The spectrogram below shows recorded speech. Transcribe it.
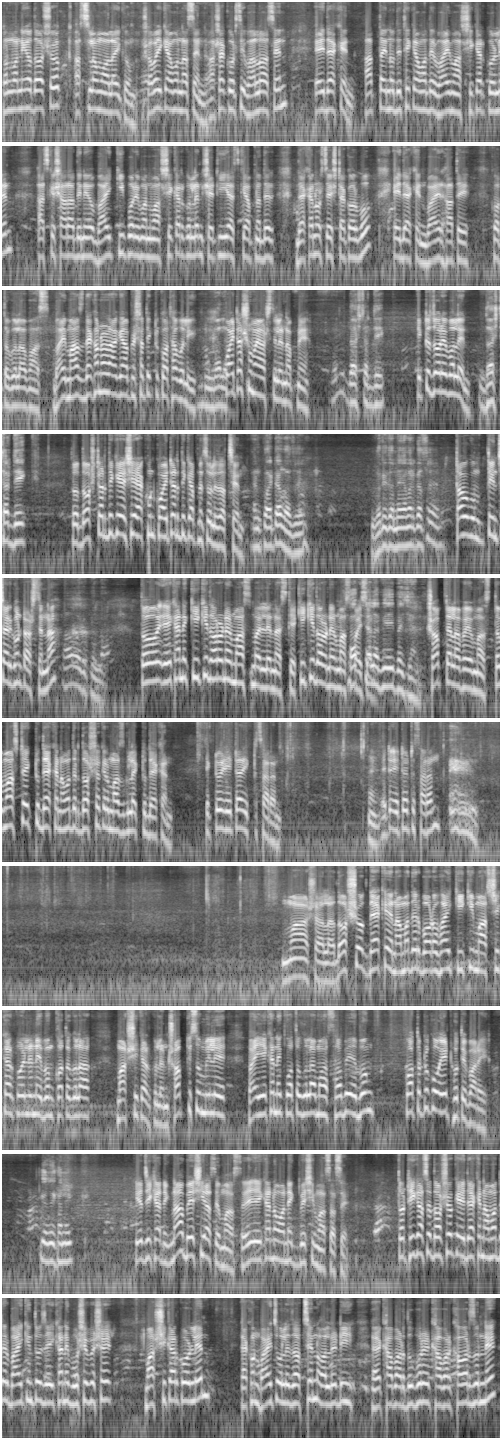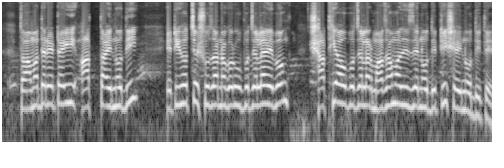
সম্মানীয় দর্শক আসসালামু আলাইকুম। সবাই কেমন আছেন? আশা করছি ভালো আছেন। এই দেখেন আত্মাই নদী থেকে আমাদের ভাই মাছ শিকার করলেন। আজকে সারা দিনে ভাই কি পরিমাণ মাছ শিকার করলেন সেটি আজকে আপনাদের দেখানোর চেষ্টা করব। এই দেখেন ভাইয়ের হাতে কতগুলা মাছ। ভাই মাছ দেখানোর আগে আপনার সাথে একটু কথা বলি। কয়টার সময় আসছিলেন আপনি? দশটার দিক। একটু জোরে বলেন। দশটার দিক। তো দশটার দিকে এসে এখন কয়টার দিকে আপনি চলে যাচ্ছেন? কয়টা বাজে? ঘড়ি তো নেই আমার কাছে? তাও তিন চার ঘণ্টা আসছেন না? ওরকম তো এখানে কি কি ধরনের মাছ মারলেন আজকে? কি কি ধরনের মাছ পাইছেন? সব তেলাপিয়া মাছ। তো মাছটা একটু দেখান আমাদের দর্শকের মাছগুলো একটু দেখান। একটু এটা একটু সারান হ্যাঁ এটা এটা একটু সারান মাশাল্লাহ দর্শক দেখেন আমাদের বড় ভাই কি কি মাছ শিকার করলেন এবং কতগুলা মাছ শিকার করলেন। সব কিছু মিলে ভাই এখানে কতগুলা মাছ হবে এবং কতটুকু ওয়েট হতে পারে? এখানে কেজি খানিক না বেশি আছে মাছ। এইখানে অনেক বেশি মাছ আছে। তো ঠিক আছে দর্শক এই দেখেন আমাদের ভাই কিন্তু যেইখানে বসে বসে মাছ শিকার করলেন এখন ভাই চলে যাচ্ছেন অলরেডি খাবার দুপুরের খাবার খাওয়ার জন্যে। তো আমাদের এটাই আত্মাই নদী। এটি হচ্ছে সুজানগর উপজেলা এবং সাথিয়া উপজেলার মাঝামাঝি যে নদীটি সেই নদীতে।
